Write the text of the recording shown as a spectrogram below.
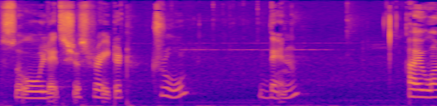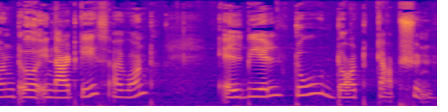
So let's just write it true. Then i want uh, in that case i want lbl2 dot caption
